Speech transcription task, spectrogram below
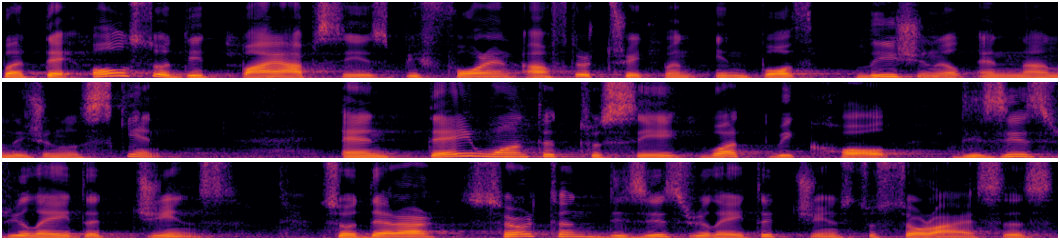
But they also did biopsies before and after treatment in both lesional and non-lesional skin. And they wanted to see what we call disease-related genes. So there are certain disease-related genes to psoriasis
